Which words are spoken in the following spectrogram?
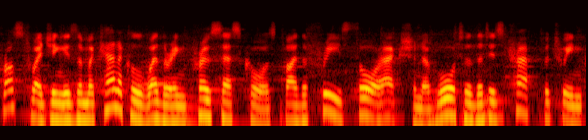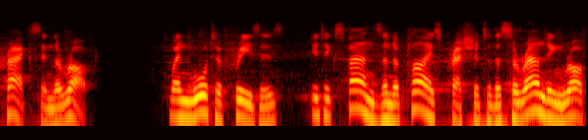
Frost wedging is a mechanical weathering process caused by the freeze-thaw action of water that is trapped between cracks in the rock. When water freezes, it expands and applies pressure to the surrounding rock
